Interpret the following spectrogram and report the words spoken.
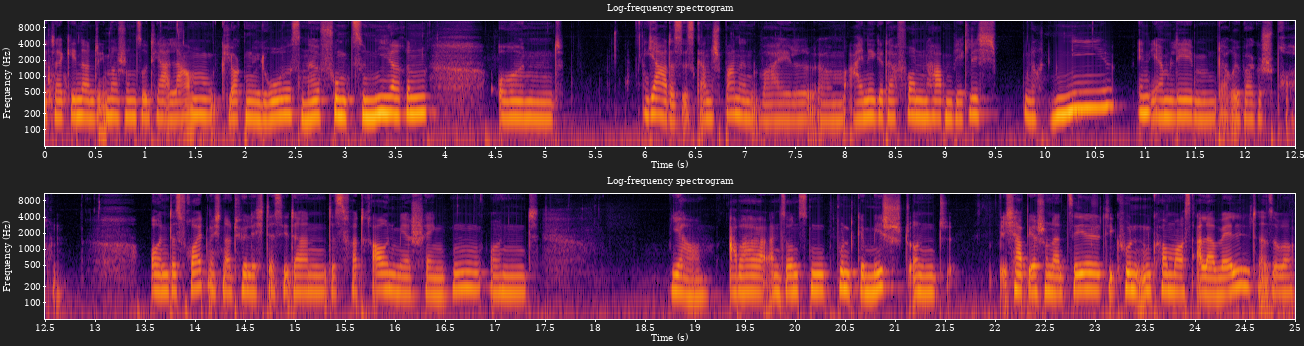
da gehen dann immer schon so die Alarmglocken los, ne? funktionieren. Und ja, das ist ganz spannend, weil ähm, einige davon haben wirklich noch nie in ihrem Leben darüber gesprochen. Und das freut mich natürlich, dass sie dann das Vertrauen mir schenken. Und ja, aber ansonsten bunt gemischt und ich habe ja schon erzählt, die Kunden kommen aus aller Welt. Also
